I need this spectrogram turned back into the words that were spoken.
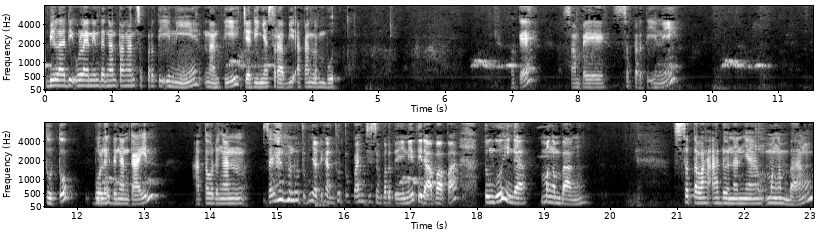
Bila diulenin dengan tangan seperti ini, nanti jadinya serabi akan lembut. Oke, sampai seperti ini. Tutup, boleh dengan kain atau dengan saya menutupnya dengan tutup panci seperti ini, tidak apa-apa. Tunggu hingga mengembang. Setelah adonannya mengembang,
